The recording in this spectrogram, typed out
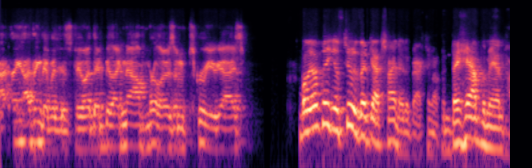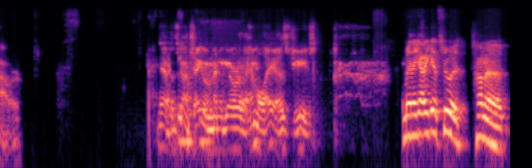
I think I think they would just do it. They'd be like, "No, we're losing. Screw you guys." Well, the other thing is too is they've got China to back them up, and they have the manpower. Yeah, but it's going to take them a minute to go over the Himalayas. Jeez. I mean, they got to get through a ton of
